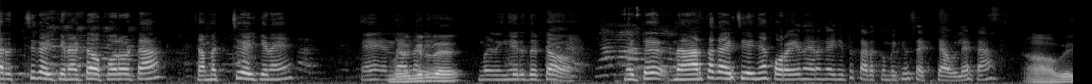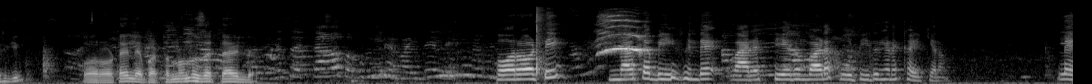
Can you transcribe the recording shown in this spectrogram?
അരച്ച് കഴിക്കണം കേട്ടോ പൊറോട്ട. ചമച്ച് കഴിക്കണേ. ഏ എന്താ മെഴുങ്ങരുത് കേട്ടോ എന്നിട്ട് നേരത്തെ കഴിച്ചു കഴിഞ്ഞാൽ കുറേ നേരം കഴിഞ്ഞിട്ട് കിടക്കുമ്പോഴേക്കും സെറ്റ് ആവൂല ഏട്ടാ ആവുമായിരിക്കും. പൊറോട്ടയല്ലേ? പെട്ടെന്നൊന്നും സെറ്റാവില്ല പൊറോട്ടി ഇന്നലത്തെ ബീഫിന്റെ വരട്ടിയതും പാടെ കൂട്ടിയിട്ട് ഇങ്ങനെ കഴിക്കണം. അല്ലേ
